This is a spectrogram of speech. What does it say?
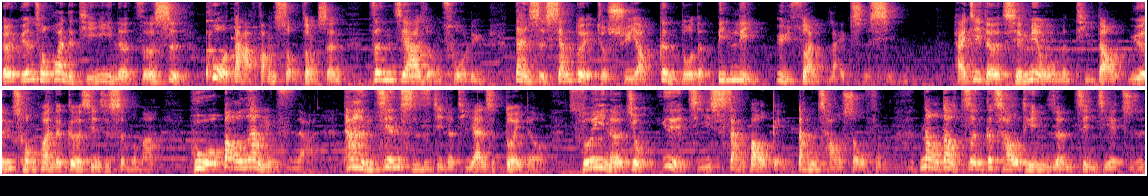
而袁崇焕的提议呢，则是扩大防守纵深，增加容错率，但是相对就需要更多的兵力预算来执行。还记得前面我们提到袁崇焕的个性是什么吗？火爆浪子啊！他很坚持自己的提案是对的，所以呢，就越级上报给当朝首辅，闹到整个朝廷人尽皆知，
